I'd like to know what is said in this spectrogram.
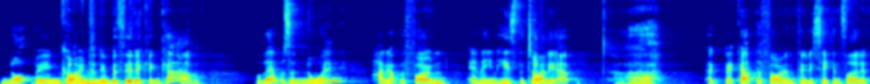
not being kind and empathetic and calm. Well, that was annoying hung up the phone, and then here's the tidy up. Ah, picked back up the phone 30 seconds later.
